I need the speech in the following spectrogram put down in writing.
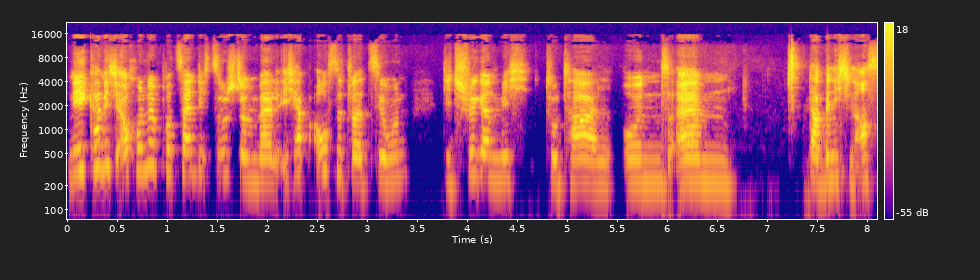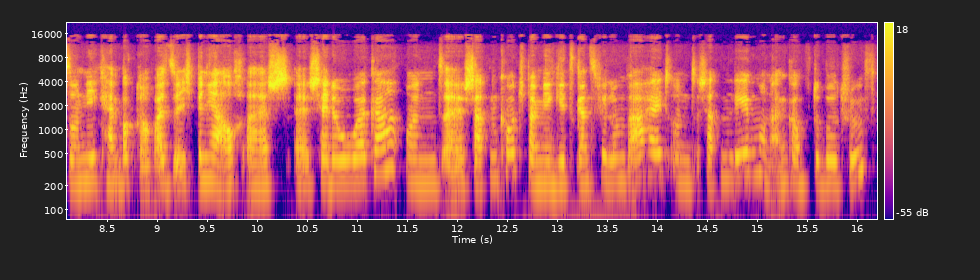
Nee, kann ich auch hundertprozentig zustimmen, weil ich habe auch Situationen, die triggern mich total. Und ähm, da bin ich dann auch so, nee, kein Bock drauf. Also ich bin ja auch äh, äh Shadow Worker und äh, Schattencoach. Bei mir geht es ganz viel um Wahrheit und Schattenleben und Uncomfortable Truth.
